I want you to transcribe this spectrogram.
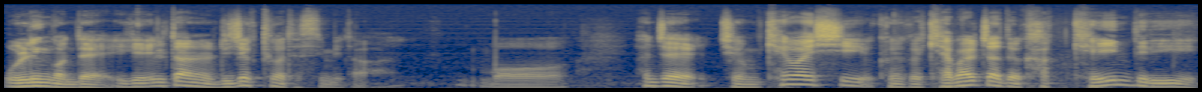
올린 건데 이게 일단은 리젝트가 됐습니다. 뭐 현재 지금 KYC 그러니까 개발자들 각 개인들이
